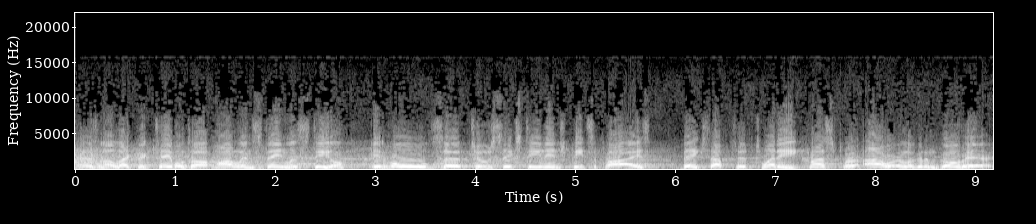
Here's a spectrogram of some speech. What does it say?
There's an electric tabletop model in stainless steel. It holds uh, two 16-inch pizza pies, bakes up to 20 crusts per hour. Look at them go there.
